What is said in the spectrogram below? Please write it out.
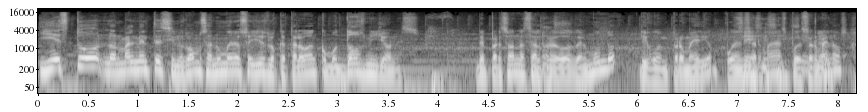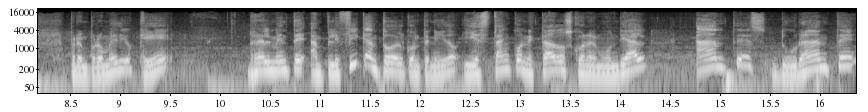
Y esto normalmente si nos vamos a números ellos lo catalogan como 2 millones de personas alrededor del mundo, digo en promedio, pueden Sí, ser sí, más, sí. puede ser claro. menos, pero en promedio que realmente amplifican todo el contenido y están conectados con el mundial antes, durante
